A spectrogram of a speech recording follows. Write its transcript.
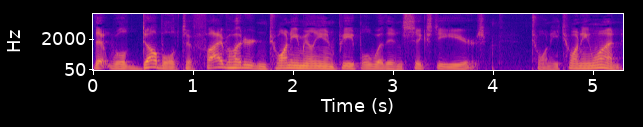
that will double to 520 million people within 60 years. 2021.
